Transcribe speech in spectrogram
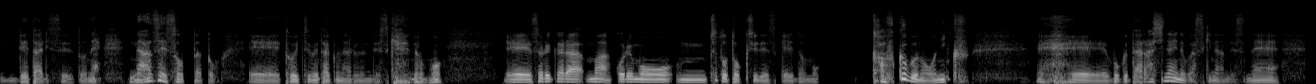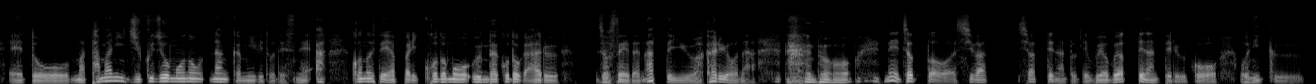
出たりするとね、なぜ剃ったと、えー、問い詰めたくなるんですけれども、えそれから、まあ、これも、うん、ちょっと特殊ですけれども、下腹部のお肉、えー、僕、だらしないのが好きなんですね。えっ、ー、と、まあ、たまに熟女ものなんか見るとですね、あ、この人やっぱり子供を産んだことがある女性だなっていうわかるような、あの、ね、ちょっとしわしわってなってて、ブヨブヨってなってる、こう、お肉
